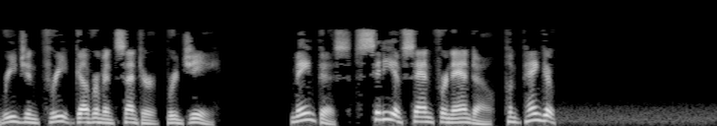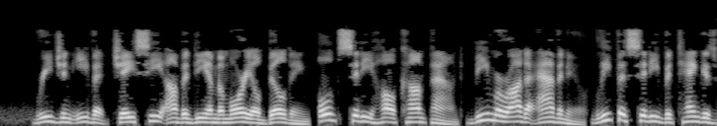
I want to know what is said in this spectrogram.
Region 3, Government Center, Brgy. Maimpis, City of San Fernando, Pampanga Region EVA, J.C. Abadia Memorial Building, Old City Hall Compound, B. Morada Avenue, Lipa City Batangas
